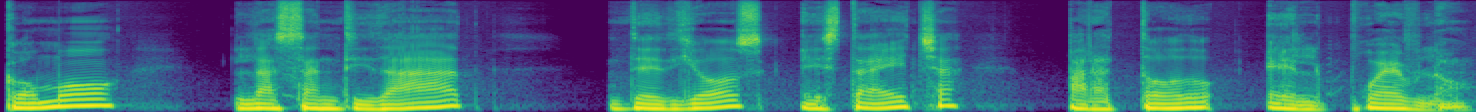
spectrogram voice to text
Cómo la santidad de Dios está hecha para todo el pueblo.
